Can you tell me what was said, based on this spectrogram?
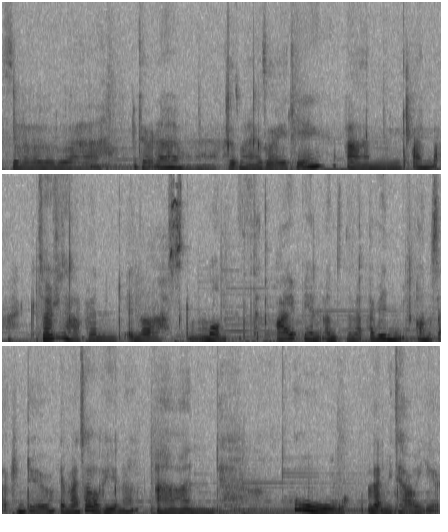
So, uh, I don't know because my anxiety and I'm back. So what just happened in the last month. I've been under the I've been on a section two in my health unit and oh let me tell you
